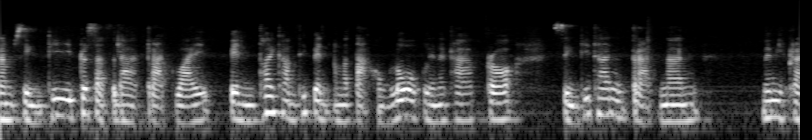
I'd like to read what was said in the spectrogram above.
นำสิ่งที่พระศาสดาตรัสไว้เป็นถ้อยคำที่เป็นอมตะของโลกเลยนะคะ เพราะสิ่งที่ท่านตรัสนั้น ไม่มีใคร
